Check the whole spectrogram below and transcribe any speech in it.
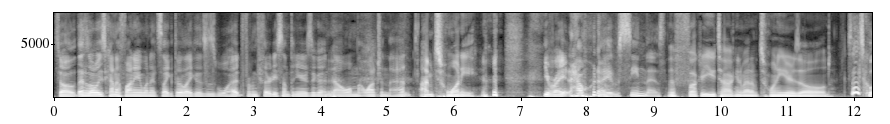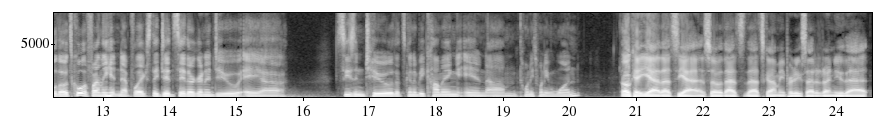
So that's always kind of funny when it's like they're like, "This is what from thirty something years ago." No, I'm not watching that. I'm 20. You're right. How would I have seen this? the fuck are you talking about? I'm 20 years old. So that's cool though. It's cool it finally hit Netflix. They did say they're gonna do a uh, season two that's gonna be coming in um, 2021. Okay, yeah, that's yeah. So that's that's got me pretty excited. I knew that.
